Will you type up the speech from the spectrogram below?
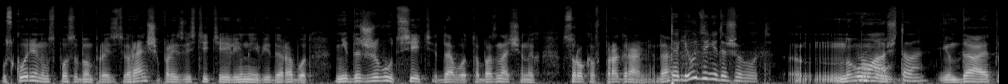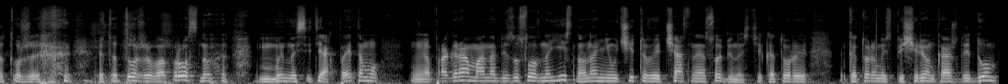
ускоренным способом произвести, раньше произвести те или иные виды работ. Не доживут сети, да, вот обозначенных сроков в программе, да? Да люди не доживут. Э, ну, ну а что? Да, это тоже, это тоже вопрос, но мы на сетях. Поэтому э, программа, она, безусловно, есть, но она не учитывает частные особенности, которые, которым испещрен каждый дом,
